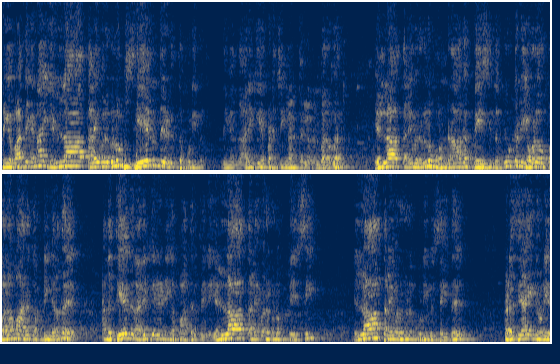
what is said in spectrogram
நீங்க பாத்தீங்கன்னா எல்லா தலைவர்களும் சேர்ந்து எடுத்த முடிவு. நீங்க அந்த அறிக்கையை படிச்சீங்களான்னு தெரியல நண்பர் அவர். எல்லா தலைவர்களும் ஒன்றாக பேசி இந்த கூட்டணி எவ்வளவு பலமா இருக்கு அப்படிங்கிறது அந்த தேர்தல் அறிக்கையிலே நீங்க பார்த்திருப்பீங்க. எல்லா தலைவர்களும் பேசி எல்லா தலைவர்களும் முடிவு செய்து கடைசியாக எங்களுடைய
